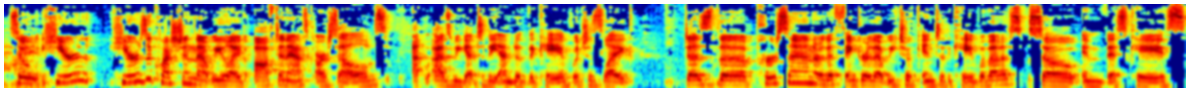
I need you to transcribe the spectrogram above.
All So right. here, here's a question that we like often ask ourselves as we get to the end of the cave, which is like, does the person or the thinker that we took into the cave with us? So in this case,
